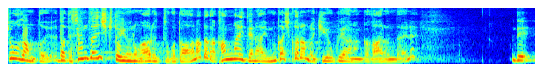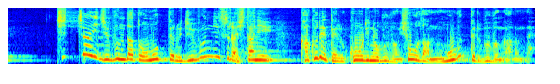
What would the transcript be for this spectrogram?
氷山という、だって潜在意識というのがあるってことは、あなたが考えてない昔からの記憶やなんかがあるんだよね。で、ちっちゃい自分だと思ってる自分にすら下に隠れてる氷の部分、氷山の潜ってる部分があるんだよ。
